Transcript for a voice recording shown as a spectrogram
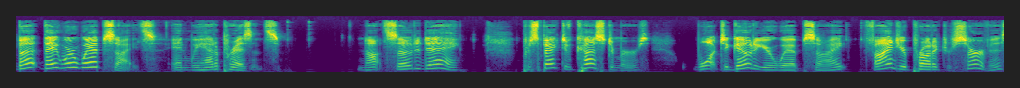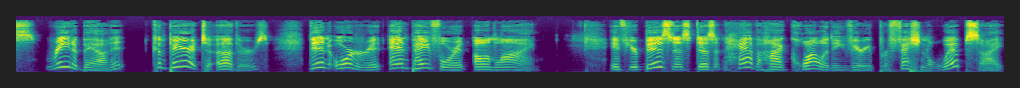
But they were websites and we had a presence. Not so today. Prospective customers want to go to your website, find your product or service, read about it, compare it to others, then order it and pay for it online. If your business doesn't have a high quality, very professional website,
